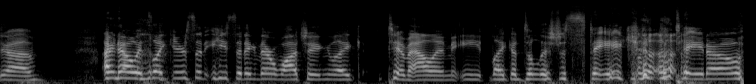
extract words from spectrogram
Yeah. I know. It's like you're sitting. He's sitting there watching like Tim Allen eat like a delicious steak and potatoes.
